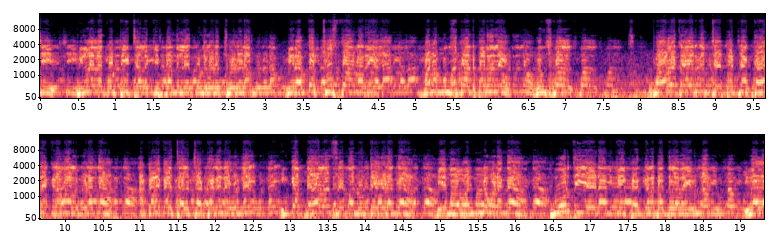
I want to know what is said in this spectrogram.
చేసి పిల్లలకు టీచర్లకు ఇబ్బంది లేకుండా కూడా చూడడం. మీరంతా చూస్తా ఉన్నారు కదా మన మున్సిపాలిటీ పరిధిలో మున్సిపల్ పాలకవర్గం చేపట్టిన కార్యక్రమాలు కూడా అక్కడక్కడ చాలా చక్కగానే ఉన్నాయి. ఇంకా బ్యాలెన్స్ ఏమైనా ఉంటే కూడా మేము అవన్నీ కూడా పూర్తి చేయడానికి కంకణబద్ధులమై ఉన్నాం. ఇవాళ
